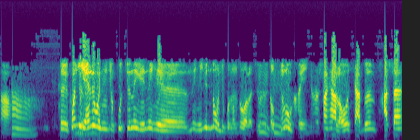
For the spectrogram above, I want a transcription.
啊。啊，对关节炎的问题就不就那个那些那些运动就不能做了，就是嗯走平路可以，就是上下楼、下蹲、爬山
